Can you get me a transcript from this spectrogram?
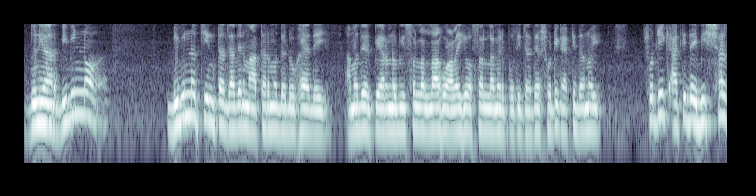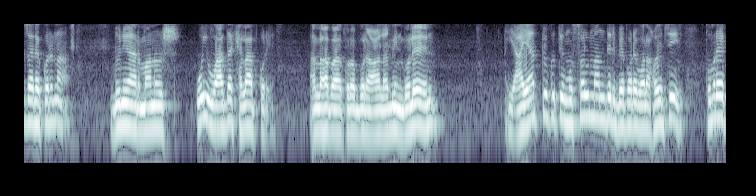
দুনিয়ার বিভিন্ন বিভিন্ন চিন্তা যাদের মাথার মধ্যে ঢোকায় দেয়, আমাদের পেয়ার নবী সাল্লাহ আলহি ওসাল্লামের প্রতি যাদের সঠিক আকিদা নয়, সঠিক আকিদায় বিশ্বাস যারা করে না, দুনিয়ার মানুষ ওই ওয়াদা খেলাপ করে। আল্লাহ পাক রব্বুল আলামিন বলেন এই আয়াতটুকুতে মুসলমানদের ব্যাপারে বলা হয়েছে, তোমরা এক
